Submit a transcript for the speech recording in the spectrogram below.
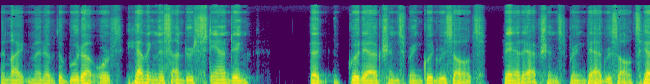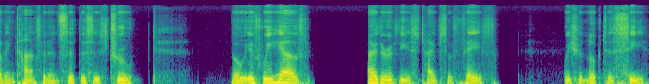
enlightenment of the Buddha or having this understanding that good actions bring good results, bad actions bring bad results, having confidence that this is true. So if we have either of these types of faith, we should look to see.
